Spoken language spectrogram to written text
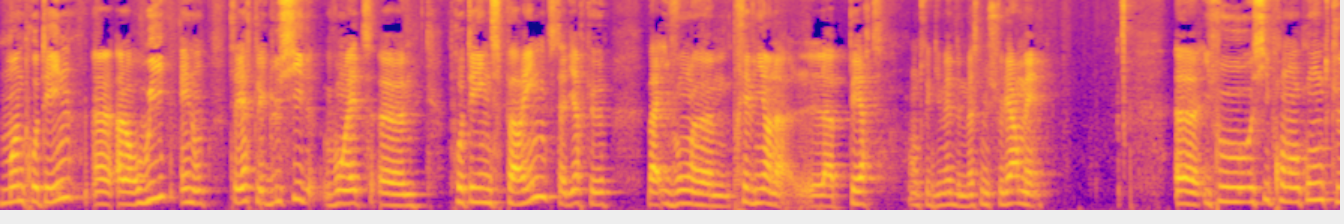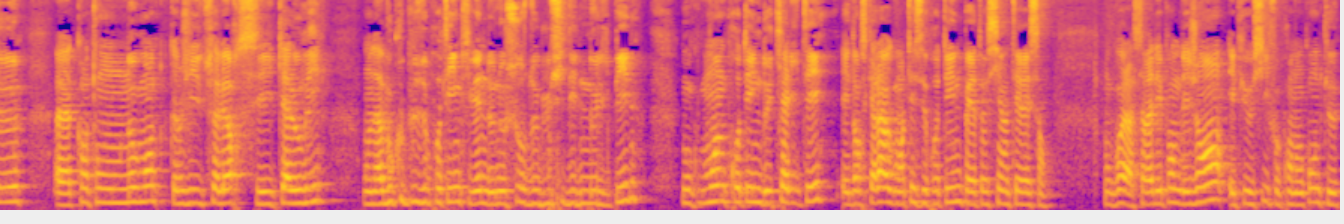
moins de protéines. Euh, alors oui et non. C'est-à-dire que les glucides vont être euh, protéines sparring, c'est-à-dire que bah, ils vont euh, prévenir la, perte entre guillemets de masse musculaire, mais il faut aussi prendre en compte que quand on augmente, comme j'ai dit tout à l'heure, ces calories, on a beaucoup plus de protéines qui viennent de nos sources de glucides et de nos lipides, donc moins de protéines de qualité, et dans ce cas-là, augmenter ces protéines peut être aussi intéressant. Donc voilà, ça va dépendre des gens, et puis aussi il faut prendre en compte que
